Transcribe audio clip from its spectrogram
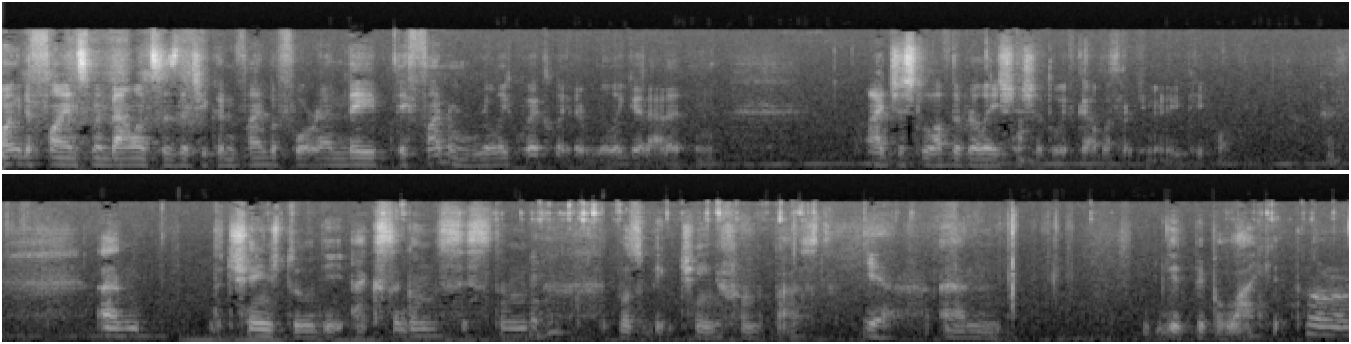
going to find some imbalances that you couldn't find before, and they, they find them really quickly. They're really good at it. And I just love the relationship that we've got with our community people. And the change to the hexagon system Mm-hmm. was a big change from the past. Yeah. And did people like it? Or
